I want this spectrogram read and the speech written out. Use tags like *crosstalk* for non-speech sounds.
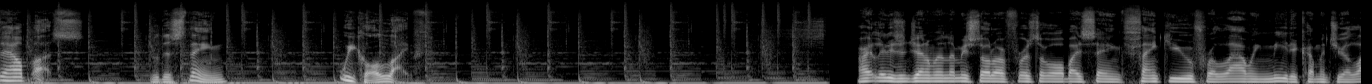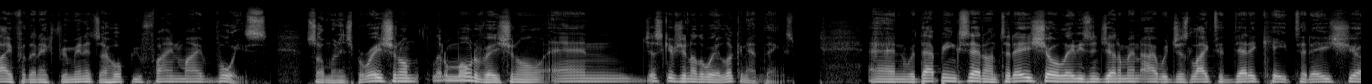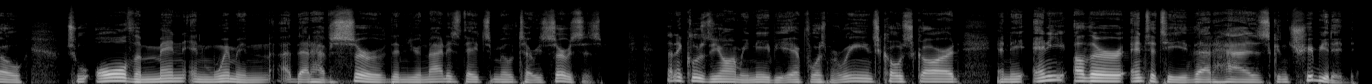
to help us do this thing we call life. All right, ladies and gentlemen, let me start off first of all by saying thank you for allowing me to come into your life for the next few minutes. I hope you find my voice somewhat inspirational, a little motivational, and just gives you another way of looking at things. And with that being said, on today's show, ladies and gentlemen, I would just like to dedicate today's show to all the men and women uh, that have served in the United States military services. That includes the Army, Navy, Air Force, Marines, Coast Guard, and any other entity that has contributed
